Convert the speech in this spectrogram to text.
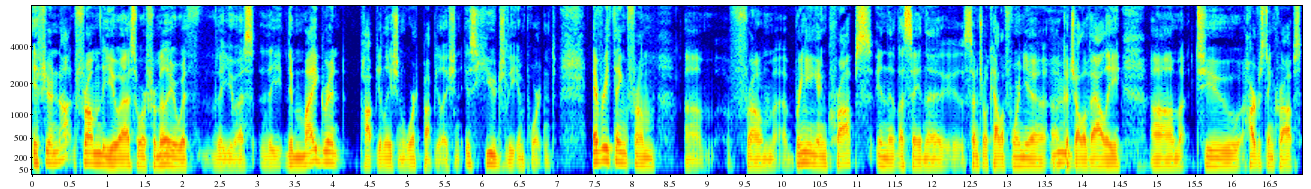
If you're not from the U.S. or familiar with the U.S., the the migrant population, work population, is hugely important. Everything from um, from bringing in crops in the let's say in the Central California uh, mm. Coachella Valley um, to harvesting crops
